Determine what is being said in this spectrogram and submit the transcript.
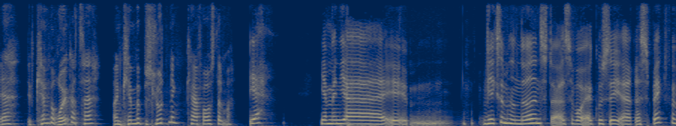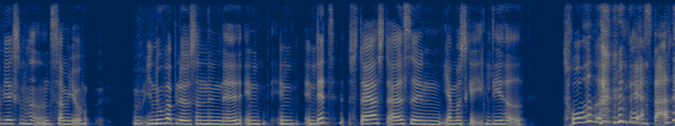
Ja, et kæmpe ryg at tage, og en kæmpe beslutning, kan jeg forestille mig. Ja. Jamen, jeg... Øh, virksomheden nåede en størrelse, hvor jeg kunne se, at respekt for virksomheden, som jo nu var blevet sådan en, øh, en, en, en lidt større størrelse, end jeg måske lige havde troet, da jeg startede.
